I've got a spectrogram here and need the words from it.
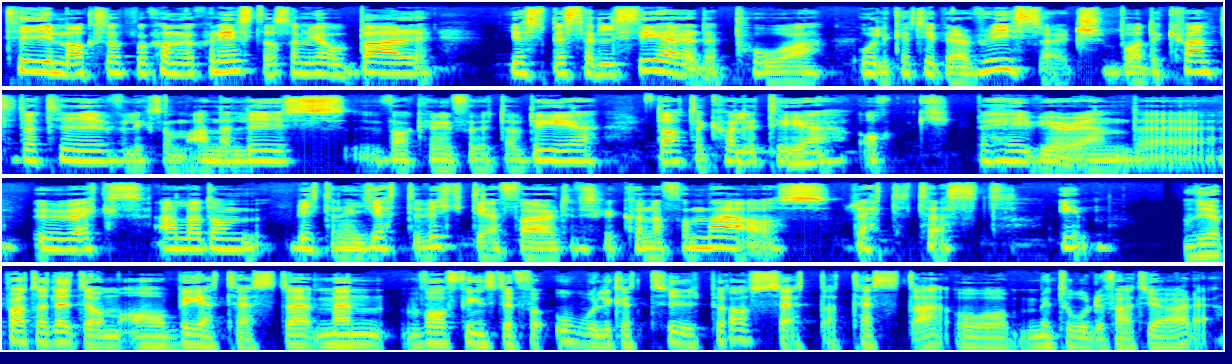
team också på konventionister som jobbar just specialiserade på olika typer av research, både kvantitativ liksom analys, vad kan vi få ut av det, datakvalitet och behavior and eh, UX. Alla de bitarna är jätteviktiga för att vi ska kunna få med oss rätt test in. Vi har pratat lite om A och B-tester, men vad finns det för olika typer av sätt att testa och metoder för att göra det?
